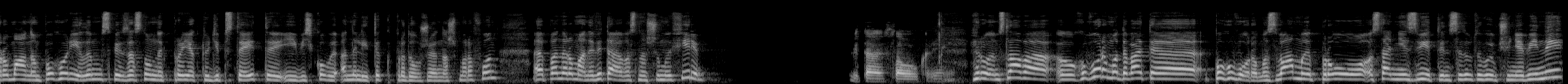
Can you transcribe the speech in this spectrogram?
Романом Погорілим, співзасновник проєкту Deep State і військовий аналітик. Продовжує наш марафон. Е, Пане Романе, вітаю Вас в нашому ефірі. Вітаю, слава Україні! Героям слава! Е, Говоримо. Давайте поговоримо з вами про останній звіт інституту вивчення війни.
